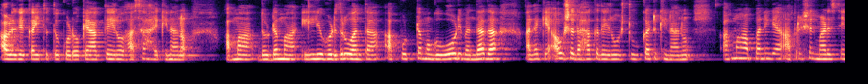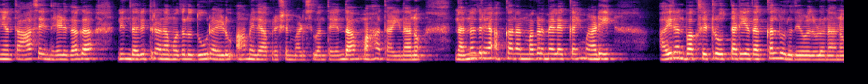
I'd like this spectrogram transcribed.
ಅವಳಿಗೆ ಕೈ ತುತ್ತು ಕೊಡೋಕೆ ಆಗದೇ ಇರೋ ಅಸಹಾಯಕಿ ನಾನು, ಅಮ್ಮ, ದೊಡ್ಡಮ್ಮ, ಇಲ್ಲಿ ಹೊಡೆದ್ರು ಅಂತ ಆ ಪುಟ್ಟ ಮಗು ಓಡಿ ಬಂದಾಗ ಅದಕ್ಕೆ ಔಷಧ ಹಾಕದೇ ಇರುವಷ್ಟು ಕಟುಕಿ ನಾನು. ಅಮ್ಮ, ಅಪ್ಪನಿಗೆ ಆಪ್ರೇಷನ್ ಮಾಡಿಸ್ತೀನಿ ಅಂತ ಆಸೆಯಿಂದ ಹೇಳಿದಾಗ ನಿನ್ನ ದರಿದ್ರನ ಮೊದಲು ದೂರ ಇಡು, ಆಮೇಲೆ ಆಪ್ರೇಷನ್ ಮಾಡಿಸುವಂತ ಎಂದ ಮಹಾತಾಯಿ ನಾನು. ನನ್ನದರೆ ಅಕ್ಕ ನನ್ನ ಮಗಳ ಮೇಲೆ ಕೈ ಮಾಡಿ ಐರನ್ ಬಾಕ್ಸ್ ಇಟ್ಟರು ತಡೆಯದ ಕಲ್ಲು ಹೃದಯದಳು ನಾನು.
